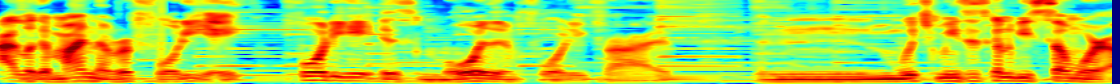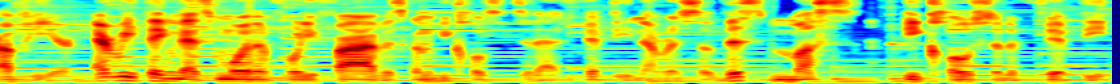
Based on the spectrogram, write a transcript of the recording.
I look at my number 48. 48 is more than 45 Mm, which means it's going to be somewhere up here. Everything that's more than 45 is going to be closer to that 50 number. So this must be closer to 50.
